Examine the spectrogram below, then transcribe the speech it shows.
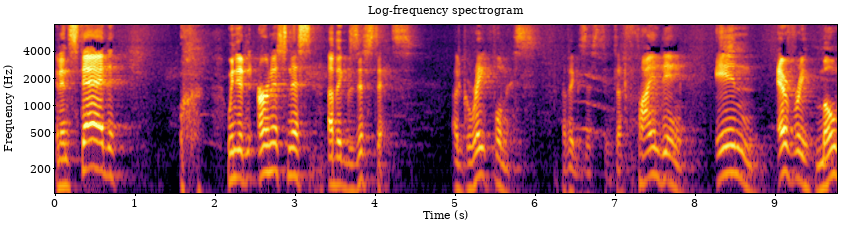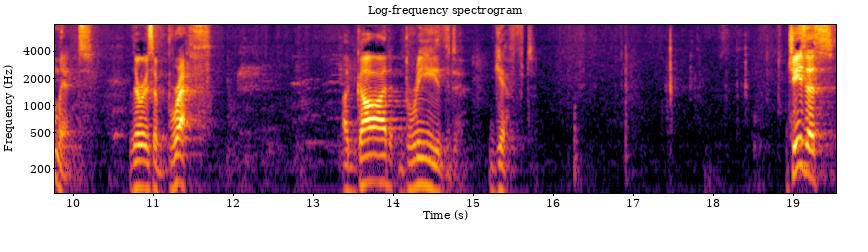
And instead, we need an earnestness of existence, a gratefulness of existence, a finding in every moment there is a breath a God breathed gift. Jesus,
